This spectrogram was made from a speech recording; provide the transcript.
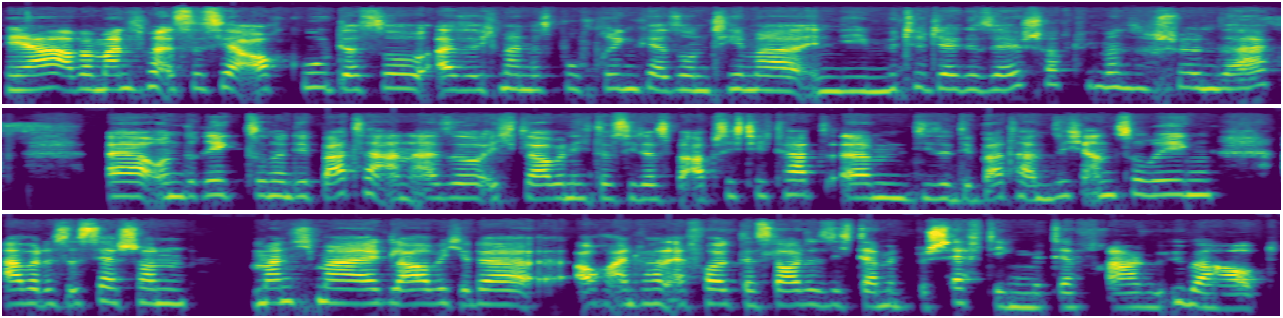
Ja, aber manchmal ist es ja auch gut, dass so, also ich meine, das Buch bringt ja so ein Thema in die Mitte der Gesellschaft, wie man so schön sagt, äh, und regt so eine Debatte an. Also ich glaube nicht, dass sie das beabsichtigt hat, ähm, diese Debatte an sich anzuregen, aber das ist ja schon manchmal, glaube ich, oder auch einfach ein Erfolg, dass Leute sich damit beschäftigen, mit der Frage überhaupt.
